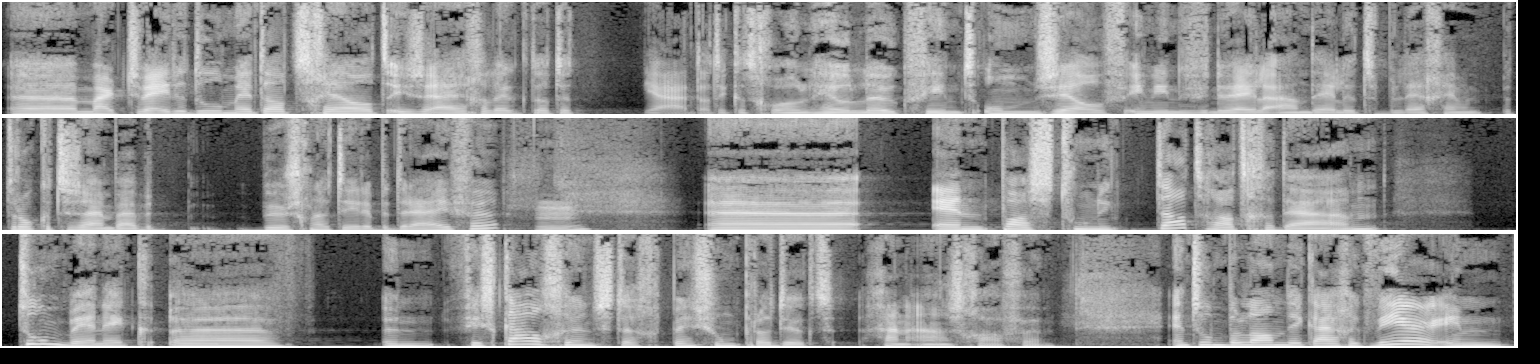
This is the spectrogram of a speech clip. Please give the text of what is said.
Eh, maar het tweede doel met dat geld is eigenlijk dat, het, ja, dat ik het gewoon heel leuk vind... om zelf in individuele aandelen te beleggen... en betrokken te zijn bij beursgenoteerde bedrijven. Mhm. Eh, en pas toen ik dat had gedaan, toen ben ik eh, een fiscaal gunstig pensioenproduct gaan aanschaffen. En toen belandde ik eigenlijk weer in.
